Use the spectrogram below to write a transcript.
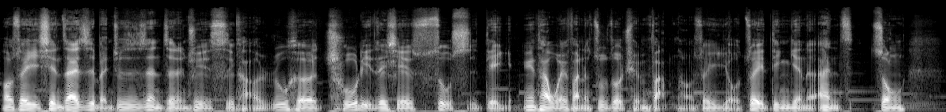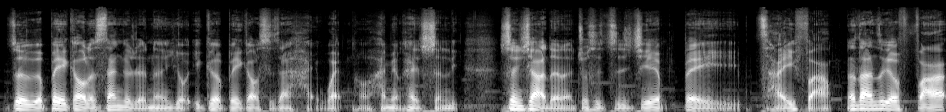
哦。所以现在日本就是认真的去思考如何处理这些速食电影，因为它违反了著作权法哦。所以有罪定验的案子中，这个被告的三个人呢，有一个被告是在海外哦，还没有开始审理，剩下的呢就是直接被裁罚。那当然，这个罚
